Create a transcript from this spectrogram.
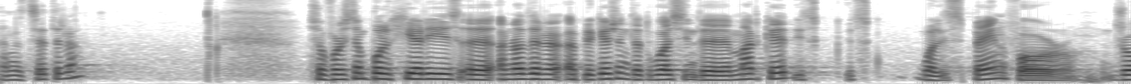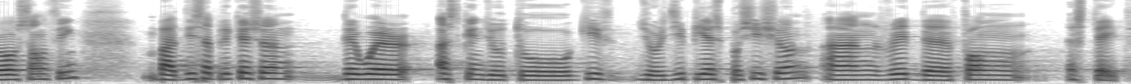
and etc. So for example, here is uh, another application that was in the market. It's, it's, well, it's Spain for draw something. But this application, they were asking you to give your GPS position and read the phone state.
